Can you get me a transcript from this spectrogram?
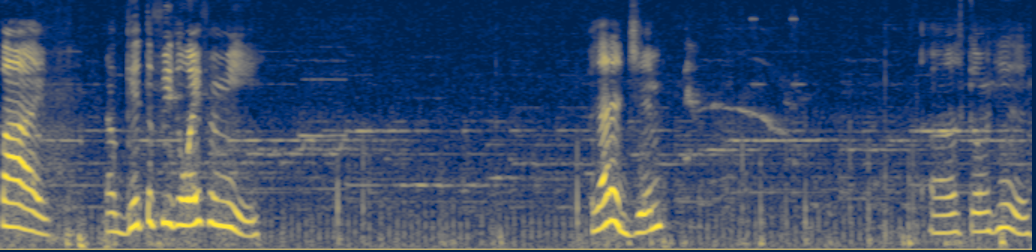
five. Now get the freak away from me. Is that a gym? Uh, let's go in here.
